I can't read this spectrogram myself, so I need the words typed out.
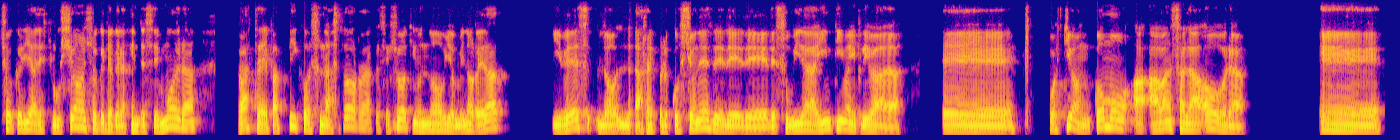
yo quería destrucción, yo quería que la gente se muera, basta de Papico, es una zorra, qué sé yo, tiene un novio menor de edad, y ves lo- las repercusiones de, de- de- de su vida íntima y privada. Eh, cuestión, ¿cómo a- avanza la obra? Eh,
